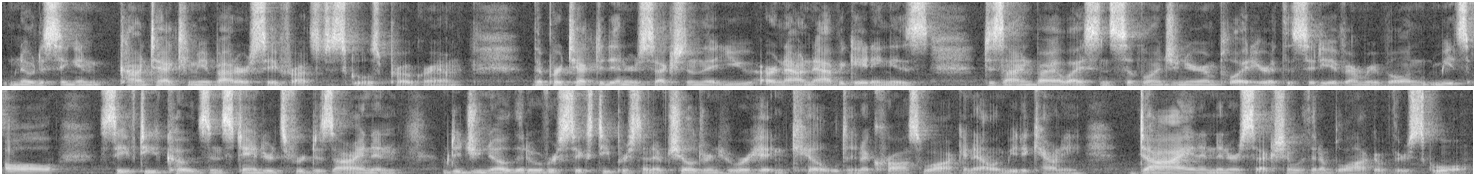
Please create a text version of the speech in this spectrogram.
noticing and contacting me about our Safe Routes to Schools program. The protected intersection that you are now navigating is designed by a licensed civil engineer employed here at the city of Emeryville and meets all safety codes and standards for design. And did you know that over 60% of children who are hit and killed in a crosswalk in Alameda County die in an intersection within a block of their school?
